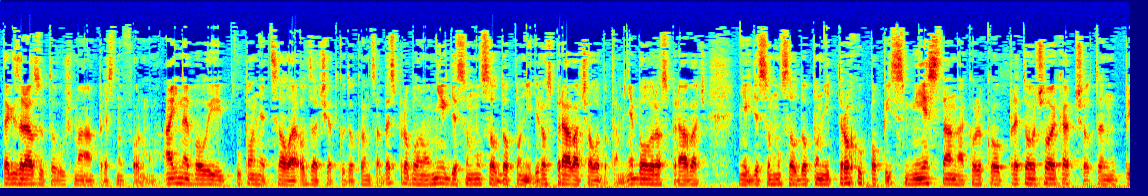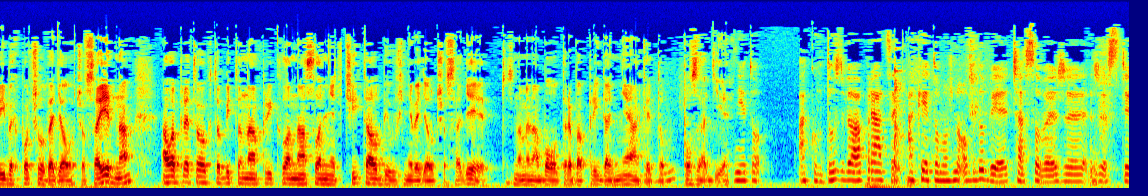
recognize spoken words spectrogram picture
tak zrazu to už má presnú formu. A iné boli úplne celé od začiatku do konca bez problémov. Niekde som musel doplniť rozprávač, alebo tam nebol rozprávač. Niekde som musel doplniť trochu popis miesta, nakoľko pre toho človeka, čo ten príbeh počul, vedel, čo sa jedná, ale pre toho, kto by to napríklad následne čítal, by už nevedel, čo sa deje. To znamená, bolo treba pridať nejaké to mhm. pozadie. Nie to ako dosť veľa práce. Aké je to možno obdobie časové, že, že ste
